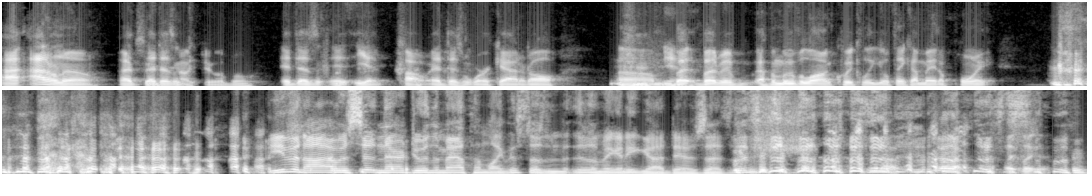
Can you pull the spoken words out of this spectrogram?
I, I don't know. That, that doesn't calculable it doesn't it, yeah oh it doesn't work out at all um Yeah. but but if, if i move along quickly you'll think i made a point Even I, I was sitting there doing the math. I'm like, this doesn't this doesn't make any goddamn sense. Like, like,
